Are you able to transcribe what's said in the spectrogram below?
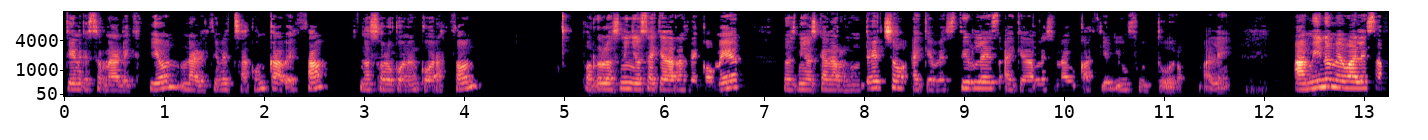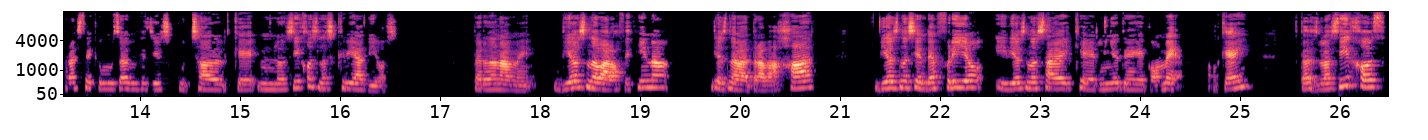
tiene que ser una elección, una elección hecha con cabeza, no solo con el corazón, porque los niños hay que darles de comer, los niños hay que darles un techo, hay que vestirles, hay que darles una educación y un futuro, ¿vale? A mí no me vale esa frase que muchas veces yo he escuchado, que los hijos los cría Dios perdóname, Dios no va a la oficina, Dios no va a trabajar, Dios no siente frío y Dios no sabe que el niño tiene que comer, ¿ok? Entonces los hijos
